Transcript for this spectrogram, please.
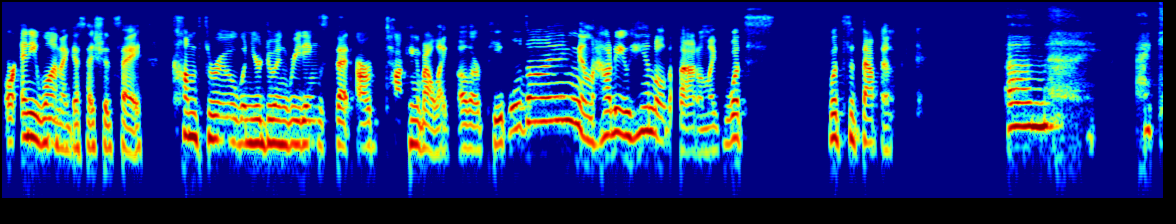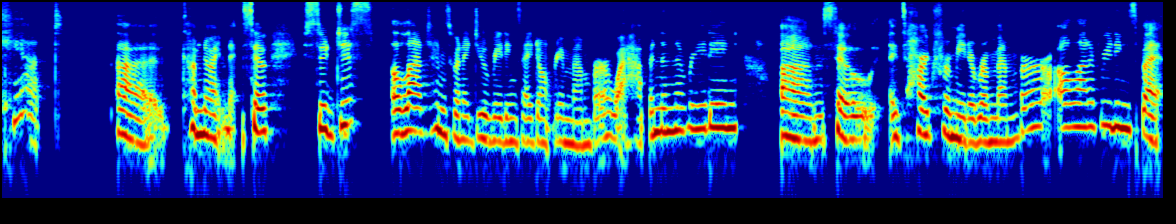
or anyone, I guess I should say, come through when you're doing readings that are talking about like other people dying and how do you handle that? And like what's What's that been like? Um, I can't uh come to my so so just a lot of times when I do readings, I don't remember what happened in the reading. Um, so it's hard for me to remember a lot of readings, but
